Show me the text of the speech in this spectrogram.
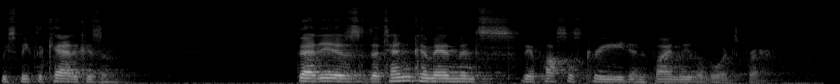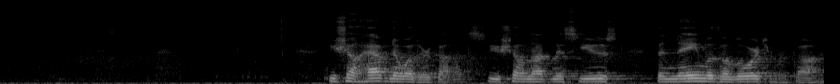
We speak the Catechism. That is, the Ten Commandments, the Apostles' Creed, and finally the Lord's Prayer. You shall have no other gods. You shall not misuse the name of the Lord your God.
